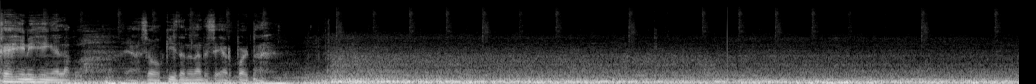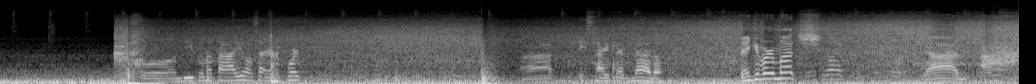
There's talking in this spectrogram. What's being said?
kaya hinihingal ako. Yan, so kita na lang tayo sa airport ha. So, andito na tayo sa airport. Excited na, no? Thank you very much. Yan. Ah.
